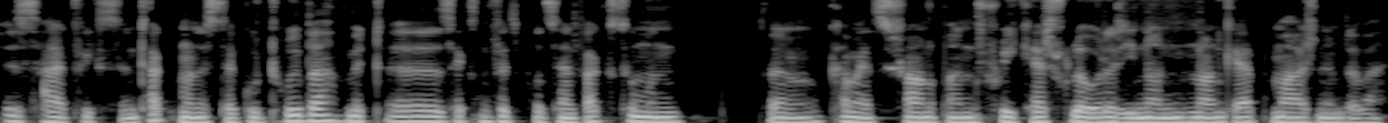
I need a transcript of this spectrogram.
ist halbwegs intakt. Man ist da gut drüber mit äh, 46 Prozent Wachstum und äh, kann man jetzt schauen, ob man Free Cashflow oder die Non- Non-Gap-Marge nimmt, aber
